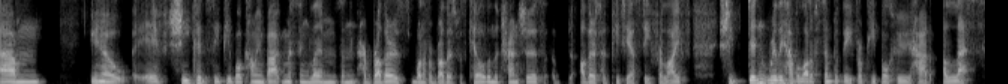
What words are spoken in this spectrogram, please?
um, you know, if she could see people coming back missing limbs and her brothers, one of her brothers was killed in the trenches, others had PTSD for life, she didn't really have a lot of sympathy for people who had a less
